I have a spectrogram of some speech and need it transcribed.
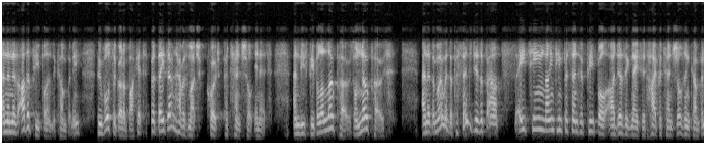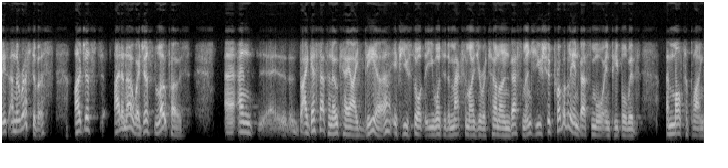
And then there's other people in the company who've also got a bucket, but they don't have as much, quote, potential in it. And these people are low pose or no pose. And at the moment, the percentage is about 18, 19% of people are designated high potentials in companies, and the rest of us are just, I don't know, we're just low pose. Uh, and uh, I guess that's an okay idea. If you thought that you wanted to maximize your return on investment, you should probably invest more in people with a multiplying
